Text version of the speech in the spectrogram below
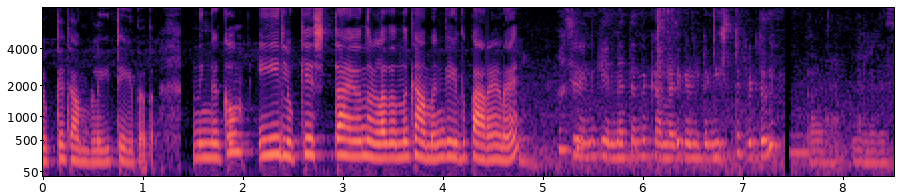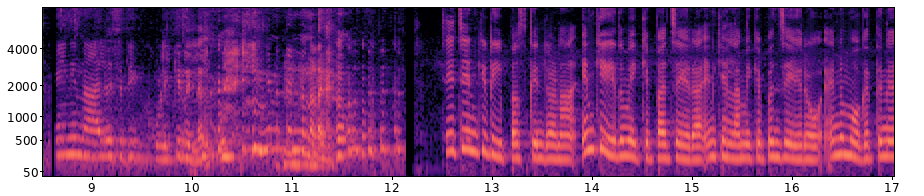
ലുക്ക് കംപ്ലീറ്റ് ചെയ്തത്. നിങ്ങൾക്കും ഈ ലുക്ക് ഇഷ്ടമായോ എന്നുള്ളതൊന്ന് കമന്റ് ചെയ്ത് പറയണേ. പക്ഷെ എനിക്ക് എന്നെ തന്നെ കണ്ണാടി കണ്ടിട്ട് ഇഷ്ടപ്പെട്ടു. നല്ല രസം. ഇനി നാല് ദിവസത്തേക്ക് കുളിക്കുന്നില്ല ഇങ്ങനെ തന്നെ നടക്കാം ചേച്ചി എനിക്ക് ഡീപ്പർ സ്കിൻ ടോണാ എനിക്ക് ഏത് മേക്കപ്പാ ചേരാ? എനിക്ക് എല്ലാ മേക്കപ്പും ചേരോ? എന്റെ മുഖത്തിന്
